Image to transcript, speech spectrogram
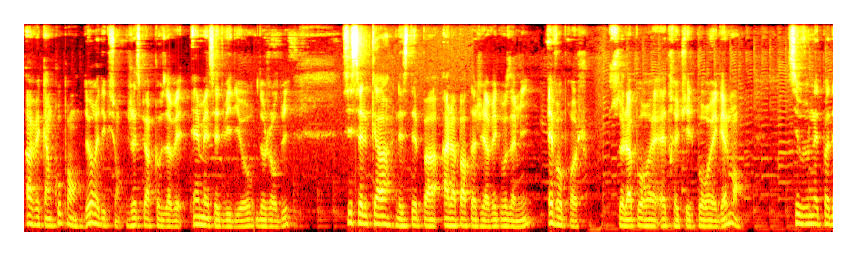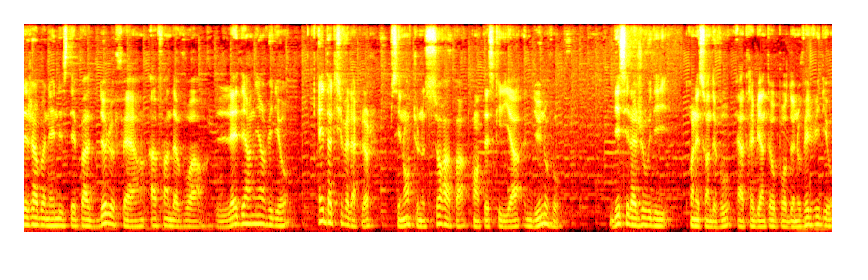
avec un coupon de réduction. J'espère que vous avez aimé cette vidéo d'aujourd'hui. Si c'est le cas, n'hésitez pas à la partager avec vos amis et vos proches. Cela pourrait être utile pour eux également. Si vous n'êtes pas déjà abonné, n'hésitez pas de le faire afin d'avoir les dernières vidéos et d'activer la cloche, sinon tu ne sauras pas quand est-ce qu'il y a du nouveau. D'ici là, je vous dis Prenez soin de vous et à très bientôt pour de nouvelles vidéos.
